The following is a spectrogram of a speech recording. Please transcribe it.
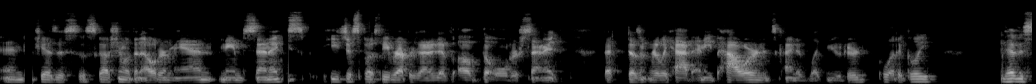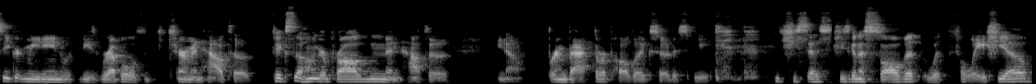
And she has this discussion with an elder man named Senex. He's just supposed to be representative of the older Senate that doesn't really have any power and it's kind of like neutered politically. They have a secret meeting with these rebels to determine how to fix the hunger problem and how to, you know, bring back the republic, so to speak. she says she's going to solve it with fellatio,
